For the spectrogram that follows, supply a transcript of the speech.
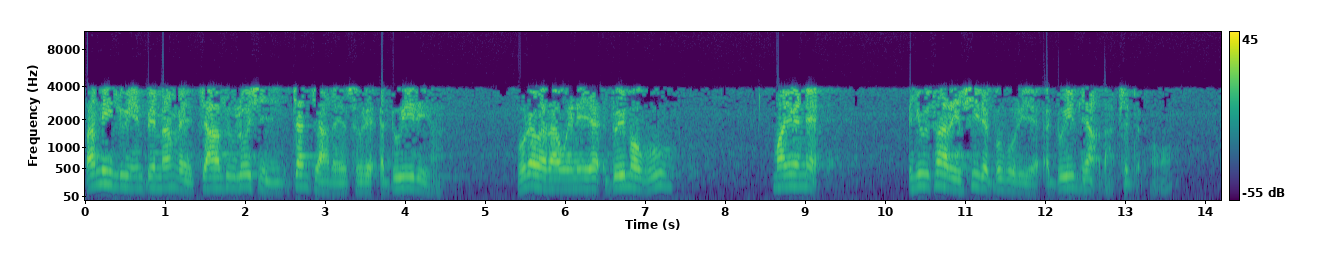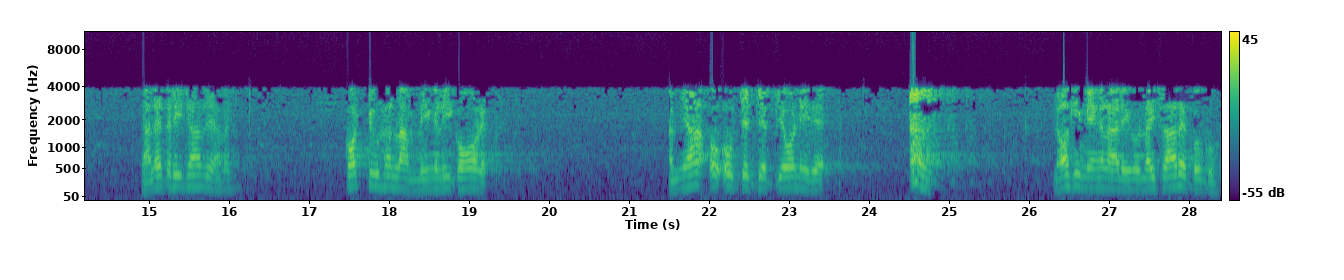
ပန်းမိလူရင်ပင်မမယ်ကြာလူလို့ရှိရင်ကြံ့ကြာတယ်ဆိုတဲ့အတွေးတွေဟာဘုရားဘာသာဝင်တွေရဲ့အတွေးမဟုတ်ဘူးမှားရွံ့တဲ့အယူဆတွေရှိတဲ့ပုဂ္ဂိုလ်တွေရဲ့အတွေးမျှတာဖြစ်တယ်ပေါ့ဒါလည်းတတိထားစရာပဲကောတုဟလမင်္ဂလိကောတဲ့အများအုပ်အုပ်ကြက်ကြက်ပြောနေတဲ့လောကီမင်္ဂလာတွေကိုလိုက်စားတဲ့ပုဂ္ဂိုလ်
